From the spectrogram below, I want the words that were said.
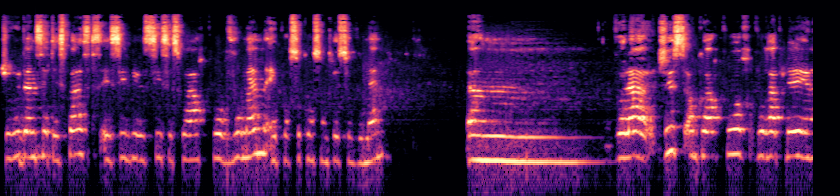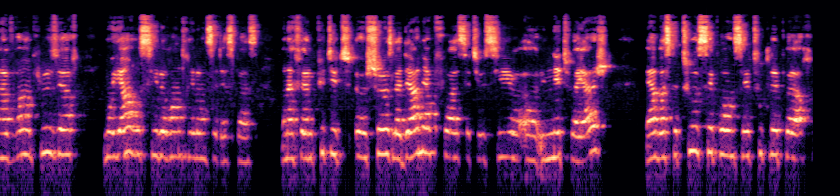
je vous donne cet espace et Sylvie aussi ce soir pour vous-même et pour se concentrer sur vous-même. Euh, voilà, juste encore pour vous rappeler, il y en a vraiment plusieurs moyens aussi de rentrer dans cet espace. On a fait une petite euh, chose la dernière fois, c'était aussi euh, un nettoyage, parce que toutes ces pensées, toutes les peurs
